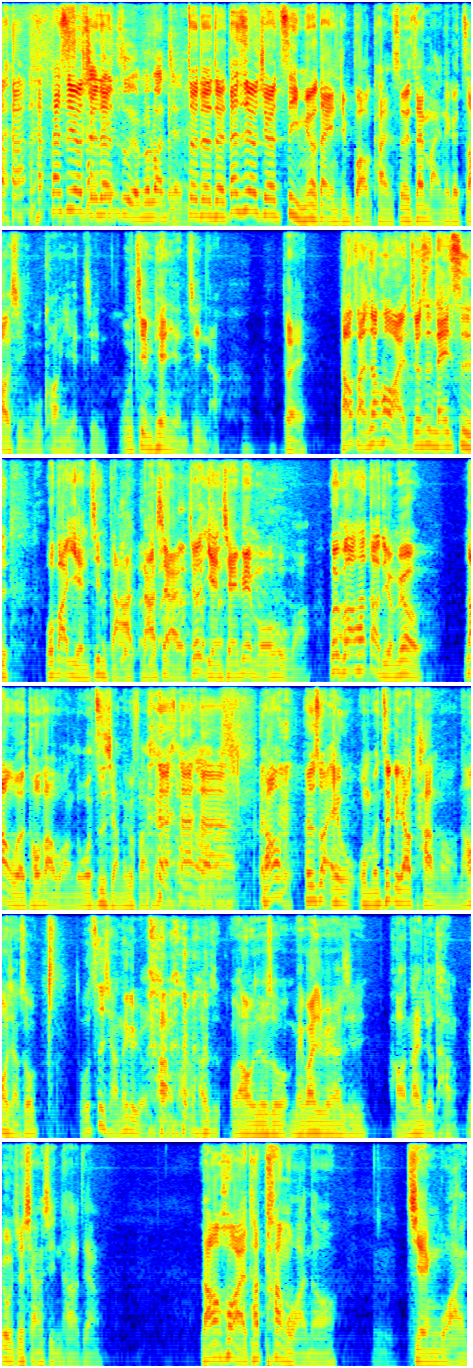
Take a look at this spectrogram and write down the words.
但是又觉得看清楚有没有乱剪？对对对，但是又觉得自己没有戴眼镜不好看，所以再买那个造型无框眼镜、无镜片眼镜啊。对，然后反正后来就是那一次，我把眼镜拿拿下来，就眼前一片模糊嘛，我也不知道他到底有没有让我的头发往罗志祥那个方向走。然后他就说：“哎，我们这个要烫哦。”然后我想说：“罗志祥那个有烫吗？”他说，然后我就说：“没关系，没关系，好，那你就烫，因为我就相信他这样。”然后后来他烫完哦，剪完，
